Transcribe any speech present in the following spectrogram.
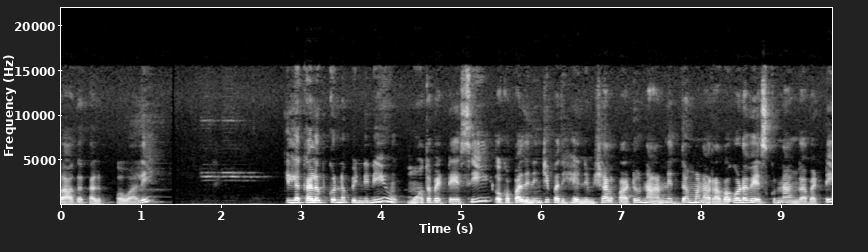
బాగా కలుపుకోవాలి. ఇలా కలుపుకున్న పిండిని మూత పెట్టేసి ఒక పది నుంచి పదిహేను నిమిషాల పాటు నాననిద్దాం. మనం రవ్వ కూడా వేసుకున్నాం కాబట్టి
